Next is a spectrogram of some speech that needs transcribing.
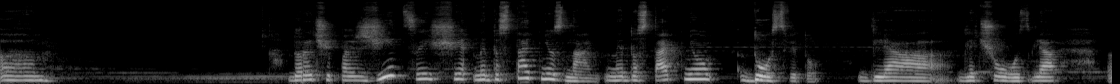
Е, До речі, пажі це ще недостатньо знань, недостатньо досвіду для, для чогось, для е,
